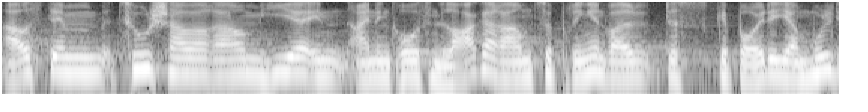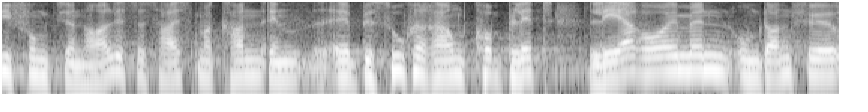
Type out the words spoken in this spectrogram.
aus dem Zuschauerraum hier in einen großen Lagerraum zu bringen, weil das Gebäude ja multifunktional ist. Das heißt, man kann den äh, Besucherraum komplett leer räumen, um dann für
